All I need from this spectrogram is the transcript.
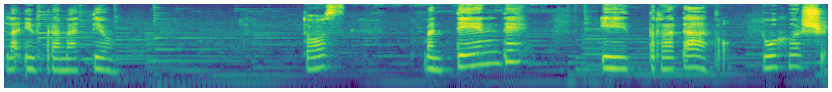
la inflamación. 2. Mantente hidratado. 多喝水。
